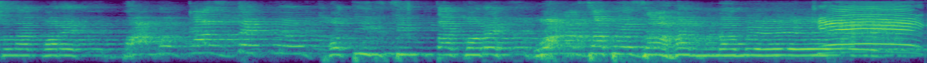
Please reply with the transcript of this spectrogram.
সমালোচনা করে ভালো কাজ দেখলেও ক্ষতির চিন্তা করে ওরা যাবে জাহান্নামে। ঠিক।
